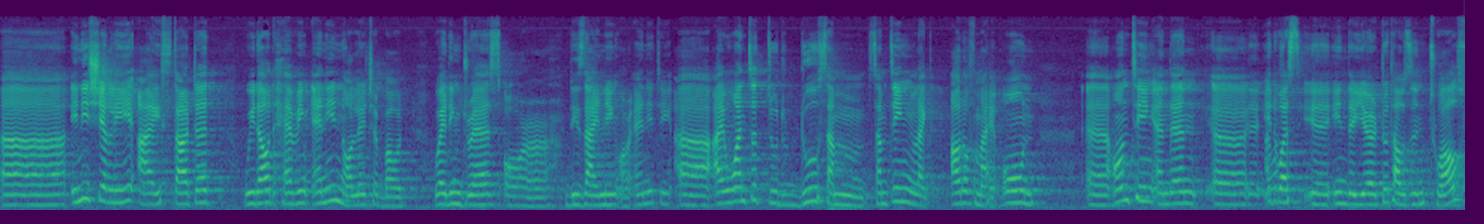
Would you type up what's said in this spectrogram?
Uh, initially, I started without having any knowledge about wedding dress or designing or anything. Uh, I wanted to do some something like out of my own uh, own and then uh, it was uh, in the year 2012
